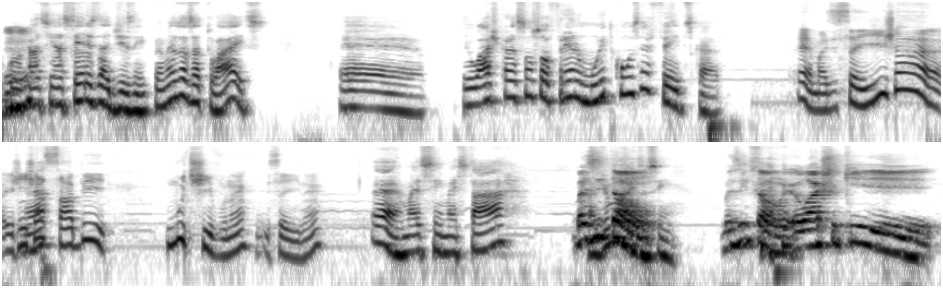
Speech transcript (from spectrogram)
Vou Uhum. colocar assim, as séries da Disney, pelo menos as atuais, é, eu acho que elas estão sofrendo muito com os efeitos, cara. É, mas isso aí já. A gente É. já sabe o motivo, né? Isso aí, né? É, mas sim, mas tá, Mas tá então, demais, assim. mas então, eu acho que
